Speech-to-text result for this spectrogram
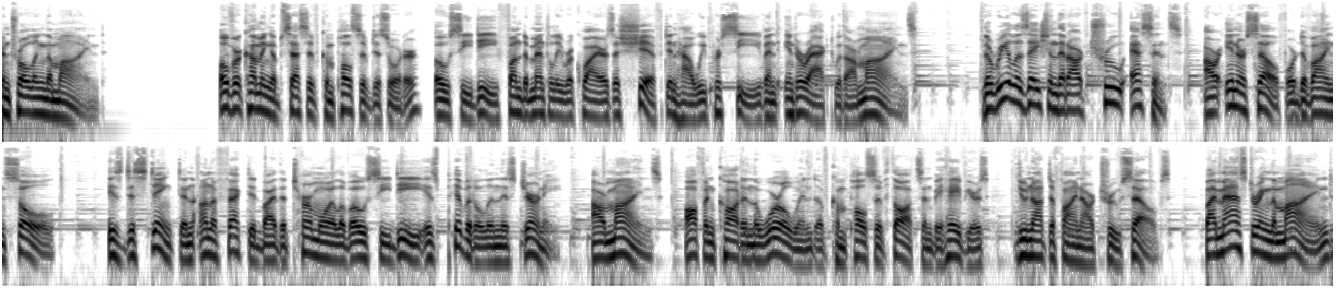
controlling the mind. Overcoming obsessive-compulsive disorder, OCD, fundamentally requires a shift in how we perceive and interact with our minds. The realization that our true essence, our inner self or divine soul, is distinct and unaffected by the turmoil of OCD is pivotal in this journey. Our minds, often caught in the whirlwind of compulsive thoughts and behaviors, do not define our true selves. By mastering the mind,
